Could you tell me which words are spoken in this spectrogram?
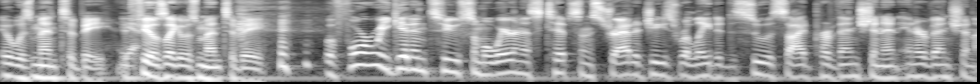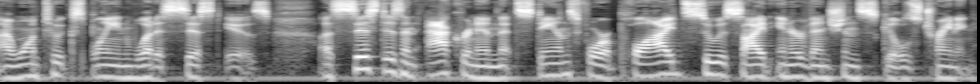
It was meant to be. It Yeah. feels like it was meant to be. Before we get into some awareness tips and strategies related to suicide prevention and intervention, I want to explain what ASIST is. ASIST is an acronym that stands for Applied Suicide Intervention Skills Training.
